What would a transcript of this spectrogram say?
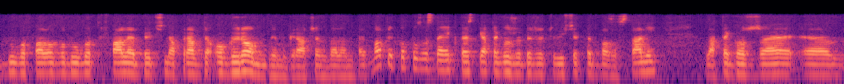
długofalowo, długotrwale być naprawdę ogromnym graczem w LMP2, tylko pozostaje kwestia tego, żeby rzeczywiście w P2 zostali, dlatego że em,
